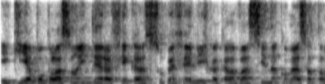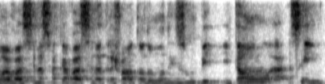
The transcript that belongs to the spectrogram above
e que a população inteira fica super feliz com aquela vacina, começa a tomar vacina, só que a vacina transforma todo mundo em zumbi. Então, assim,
